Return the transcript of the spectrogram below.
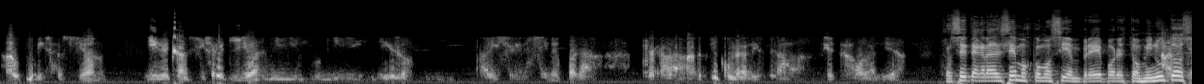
autorización ni de Cancillería ni, ni, de los países vecinos para, para articular esta, esta modalidad. José, te agradecemos como siempre eh, por estos minutos.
